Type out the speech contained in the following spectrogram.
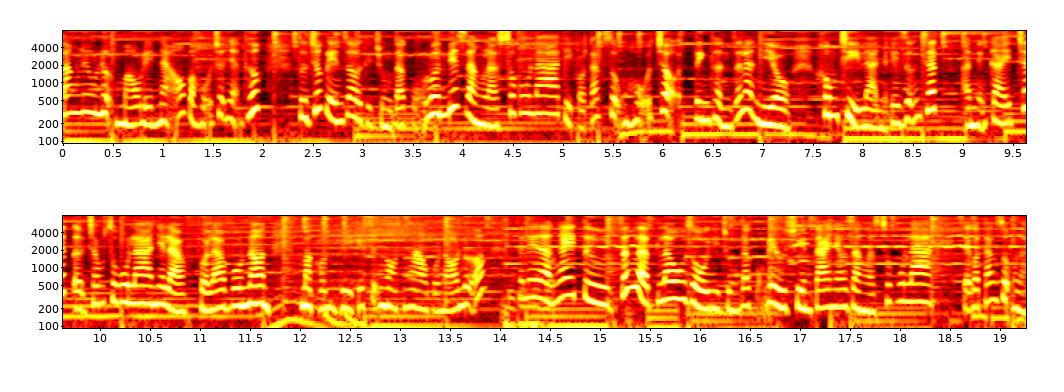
tăng lưu lượng máu đến não và hỗ trợ nhận thức. Từ trước đến giờ thì chúng ta cũng luôn biết rằng là sô cô la thì có tác dụng hỗ trợ tinh thần rất là nhiều, không chỉ là những cái dưỡng chất, à, những cái chất ở trong sô cô la như là flavonol mà còn vì cái sự ngọt ngào của nó nữa. Nữa cho nên là ngay từ rất là lâu rồi thì chúng ta cũng đều truyền tai nhau rằng là sô cô la sẽ có tác dụng là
